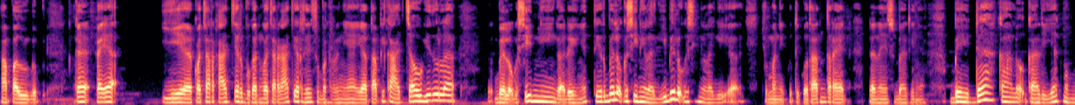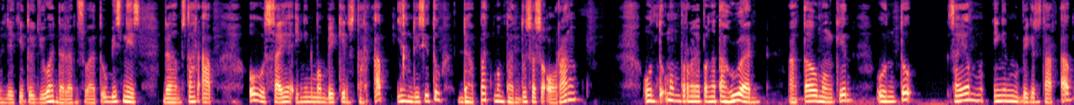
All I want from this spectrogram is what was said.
apa lu? Kayak kayak iya kocar kacir bukan kocar kacir sih sebenarnya ya tapi kacau gitulah belok ke sini nggak ada yang nyetir belok ke sini lagi belok ke sini lagi. Ya cuman ikut-ikutan tren dan lain sebagainya. Beda kalau kalian memiliki tujuan dalam suatu bisnis dalam startup. Oh saya ingin membuat startup yang di situ dapat membantu seseorang untuk memperoleh pengetahuan atau mungkin untuk saya ingin membuat startup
